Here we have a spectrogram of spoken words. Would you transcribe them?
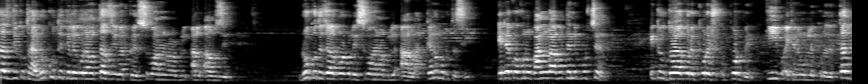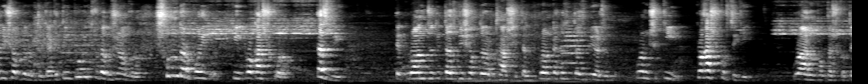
তাজবি কোথায়? রুকুতে গেলে পরে আমরা তাজবি পাঠ করি সুবাহ আল আউজিম রুকুতে যাওয়ার পর বলি সুবাহ আলা। কেন পড়তেছি? এটা কখনো বাংলা আবেদনে পড়ছেন একটু দয়া করে পড়ে পড়বেন কি এখানে উল্লেখ করে দেয় তাজবি শব্দের অর্থ কি? আগে তুমি পবিত্রতা ঘোষণা করো, সুন্দর কি প্রকাশ করো। তাজবি কোরআন যদি তাজবি শব্দের অর্থ আসে, তাহলে কোরআনটাকে যদি তাজবি আসে কোরআন সে কি? প্রকাশ করছে কি? কোরআন প্রকাশ করতে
